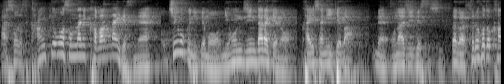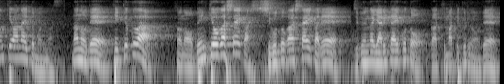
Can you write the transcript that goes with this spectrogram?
あそうです。環境もそんなに変わんないですね。中国にいても日本人だらけの会社に行けばね同じですし。だからそれほど関係はないと思います。なので結局はその勉強がしたいか仕事がしたいかで自分がやりたいことが決まってくるので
